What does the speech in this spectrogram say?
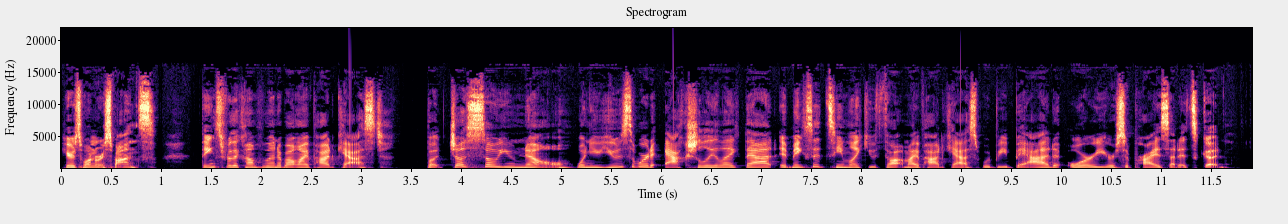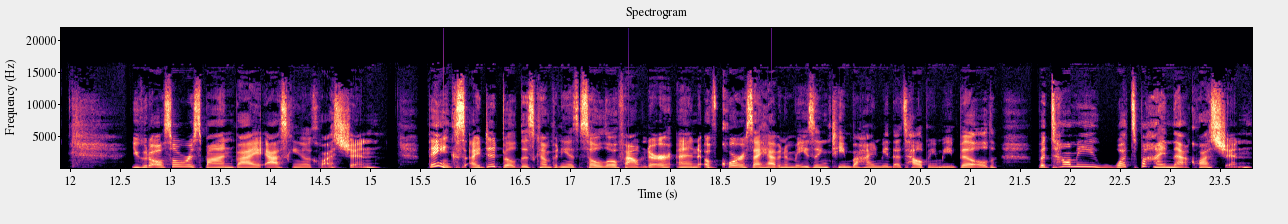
Here's one response. Thanks for the compliment about my podcast. But just so you know, when you use the word actually like that, it makes it seem like you thought my podcast would be bad or you're surprised that it's good. You could also respond by asking a question. Thanks. I did build this company as a solo founder. And of course, I have an amazing team behind me that's helping me build. But tell me, what's behind that question?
